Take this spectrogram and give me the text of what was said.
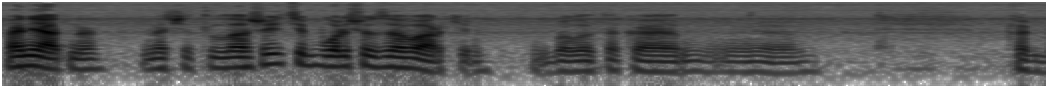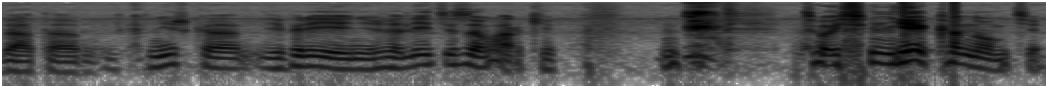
Понятно. Значит, ложите больше заварки. Была такая э, когда-то книжка «Евреи, не жалейте заварки». То есть не экономьте.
